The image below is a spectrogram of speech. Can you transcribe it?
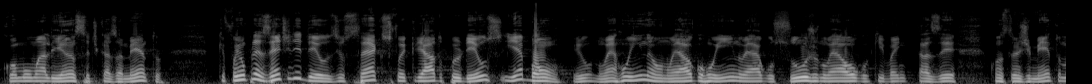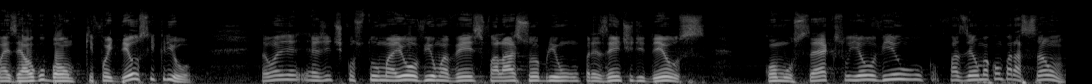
como uma aliança de casamento, que foi um presente de Deus e o sexo foi criado por Deus e é bom, viu? Não é ruim não, não é algo ruim, não é algo sujo, não é algo que vai trazer constrangimento, mas é algo bom, porque foi Deus que criou. Então a gente costuma, eu ouvi uma vez falar sobre um presente de Deus como o sexo e eu ouvi fazer uma comparação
